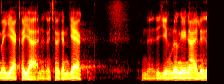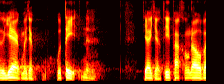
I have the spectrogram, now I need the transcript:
ไม่แยกขยะนะก็ช่วยกันแยกนะที่จริงเรื่องง่ายๆเลยคือแยกมาจากกุฏินะแยกจากที่พักของเราไป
